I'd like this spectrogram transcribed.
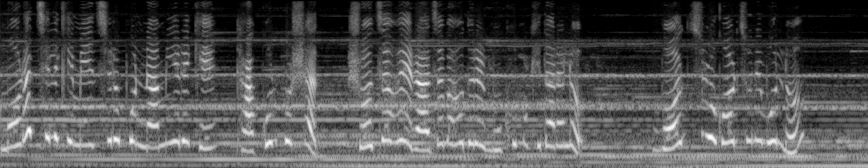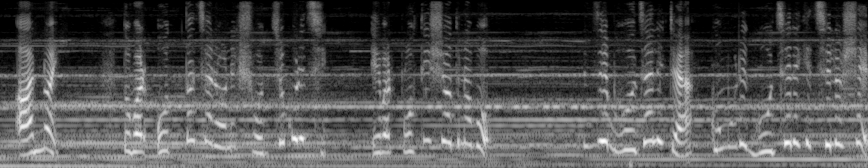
মরা ছেলেকে মেঝের উপর নামিয়ে রেখে ঠাকুর প্রসাদ সোজা হয়ে রাজা বাহাদুরের মুখোমুখি দাঁড়াল। বজ্র গর্জনে বলল, আর নয়, তোমার অত্যাচার অনেক সহ্য করেছি, এবার প্রতিশোধ নেব। যে ভোজালিটা কোমরে গুজে রেখেছিল সে,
